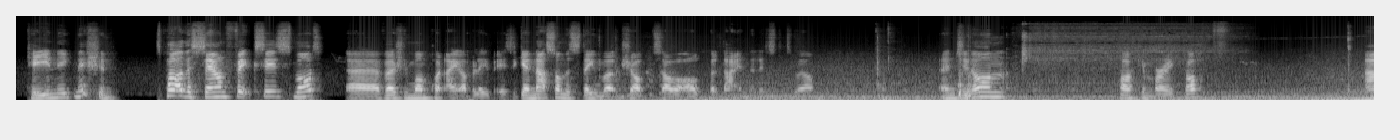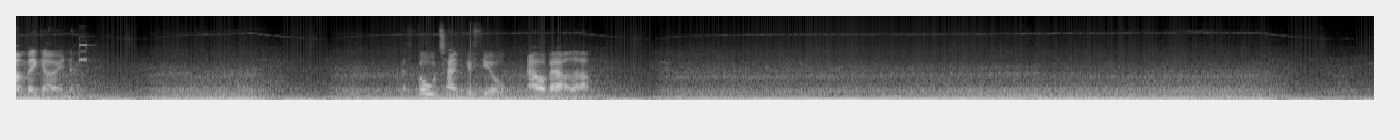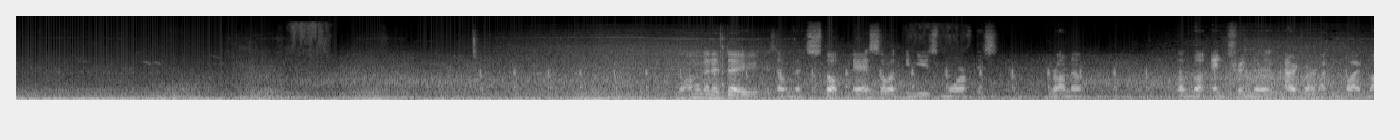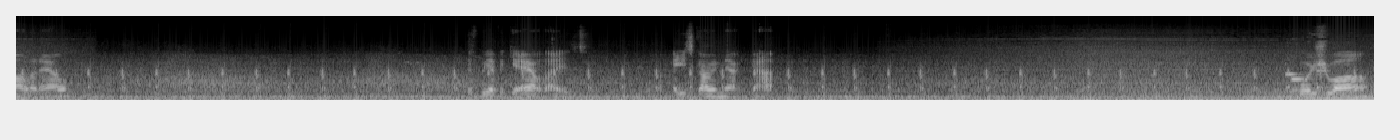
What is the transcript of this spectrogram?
key in the ignition. It's part of the sound fixes mod, uh, version 1.8 I believe it is. Again, that's on the Steam Workshop, so I'll put that in the list as well. Engine on, parking brake off, and we're going. A full tank of fuel, how about that? I'm going to do is I'm going to stop here so I can use more of this runner. I'm not entering the carriage at like 5 mile an hour. If we ever get out, that is. He's going like that. Bourgeois.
